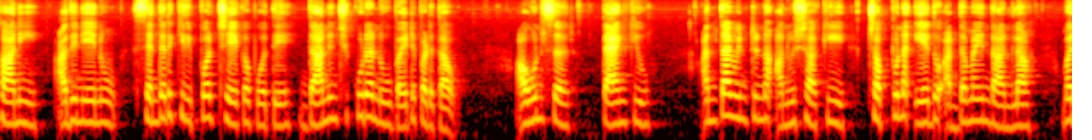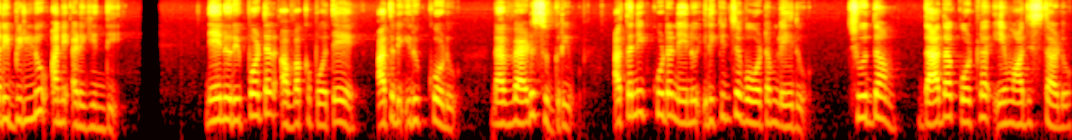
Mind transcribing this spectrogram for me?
కానీ అది నేను సెంటర్కి రిపోర్ట్ చేయకపోతే దాని నుంచి కూడా నువ్వు బయటపడతావు. అవును సార్. థ్యాంక్ యూ అంతా వింటున్న అనూషకి చప్పున ఏదో అర్థమైన దానిలా మరి బిల్లు అని అడిగింది. నేను రిపోర్టర్ అవ్వకపోతే అతడు ఇరుక్కోడు నవ్వాడు సుగ్రీవ్. అతనికి కూడా నేను ఇరికించబోవటం లేదు. చూద్దాం దాదా కోట్లో ఏం వాదిస్తాడు?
